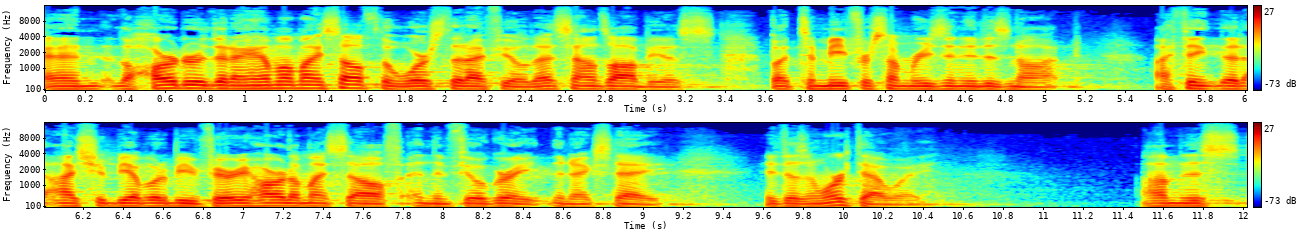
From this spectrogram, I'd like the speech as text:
And the harder that I am on myself, the worse that I feel. That sounds obvious, but to me, for some reason, it is not. I think that I should be able to be very hard on myself and then feel great the next day. It doesn't work that way. I'm this,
